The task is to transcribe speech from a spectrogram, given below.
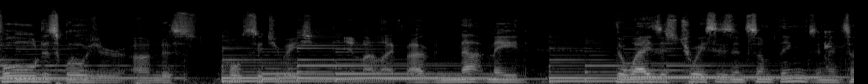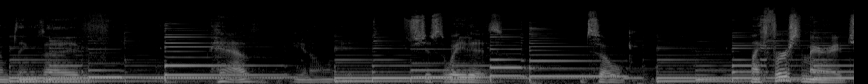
full disclosure on this whole situation in my life. I've not made the wisest choices in some things and in some things i've have you know it's just the way it is. So my first marriage,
